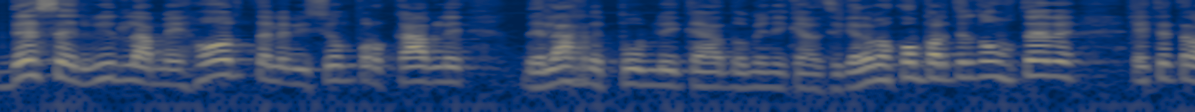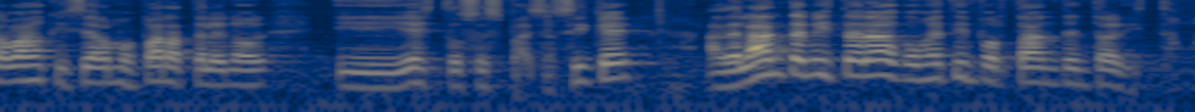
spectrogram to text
de servir la mejor televisión por cable de la República Dominicana. Si queremos compartir con ustedes este trabajo que hiciéramos para Telenor y estos espacios. Así que adelante, A, con esta importante entrevista.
